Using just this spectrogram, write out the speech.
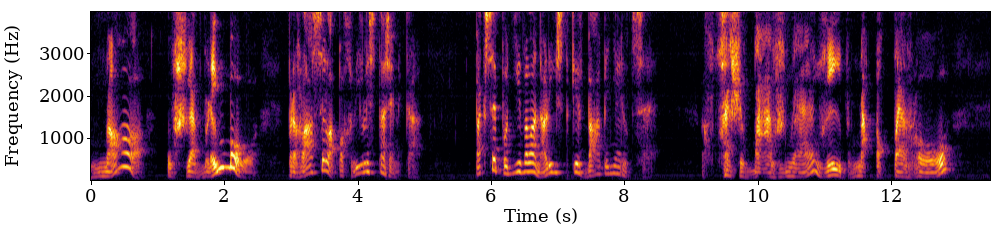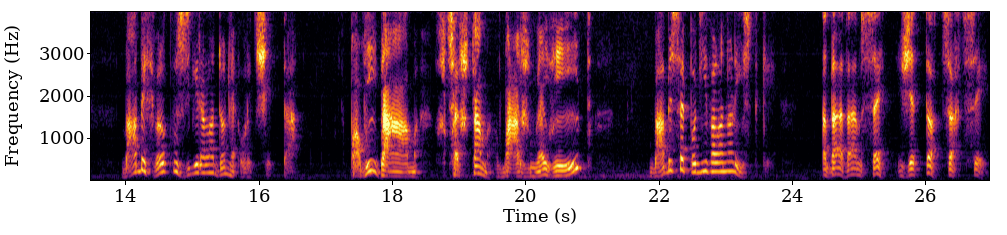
No, už je v limbu, prohlásila po chvíli stařenka. Pak se podívala na lístky v bábině ruce. Chceš vážně jít na operu? Báby chvilku zírala do neurčita. Povídám, Chceš tam vážně jít? Báby se podívala na lístky. A bávám se, že to, co chci,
